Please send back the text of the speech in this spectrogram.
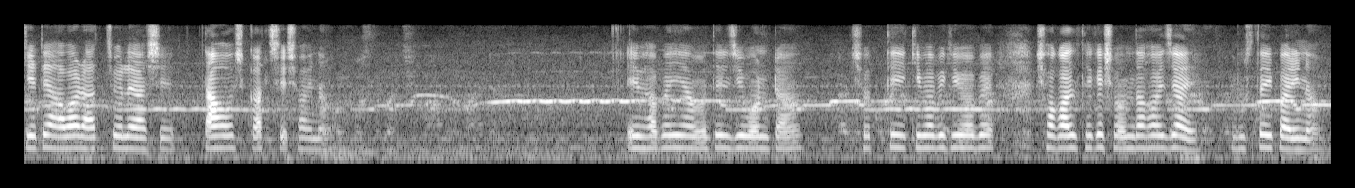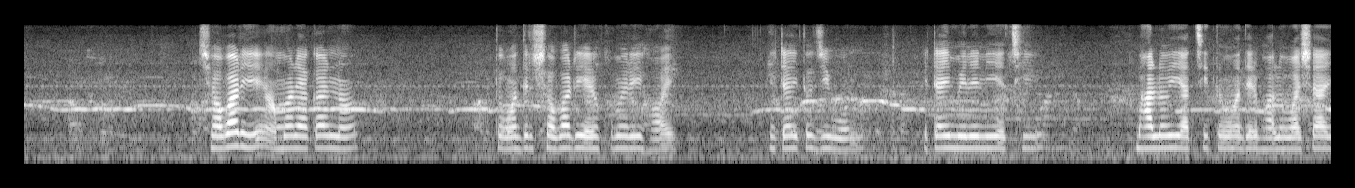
কেটে আবার রাত চলে আসে। তাও কাজ শেষ হয় না। এভাবেই আমাদের জীবনটা। সত্যি কীভাবে কীভাবে সকাল থেকে সন্ধ্যা হয়ে যায় বুঝতেই পারি না। সবারই, আমার একার না, তোমাদের সবারই এরকমেরই হয়। এটাই তো জীবন, এটাই মেনে নিয়েছি। ভালোই আছি তোমাদের ভালোবাসায়।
